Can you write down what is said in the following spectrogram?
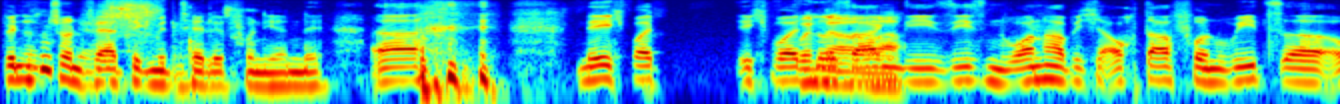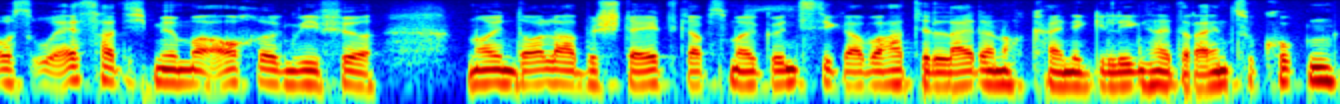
bin schon fertig mit Telefonieren. Nee, äh, nee ich wollte ich wollte nur sagen, die Season 1 habe ich auch da von Weeds äh, aus US, hatte ich mir mal auch irgendwie für 9 Dollar bestellt. Gab es mal günstig, aber hatte leider noch keine Gelegenheit reinzugucken.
